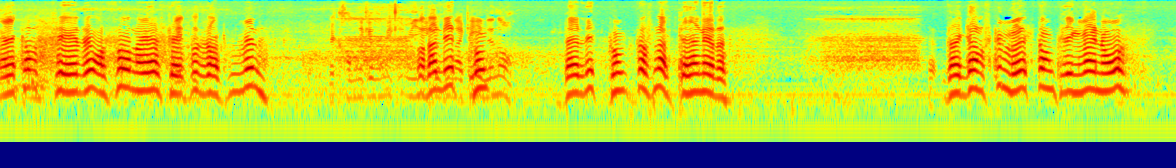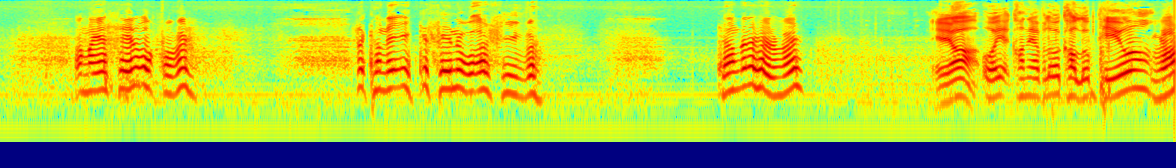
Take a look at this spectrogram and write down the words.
Og jeg kan se det også når jeg ser på drakten min. Jeg kan ikke, Og det er litt tungt. Det er litt tungt å snakke her nede. Det er ganske mørkt omkring meg nå. Og når jeg ser oppover, så kan jeg ikke se noe av skipet. Kan dere høre meg? Ja, og kan jeg få lov å kalle opp Theo? Ja,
